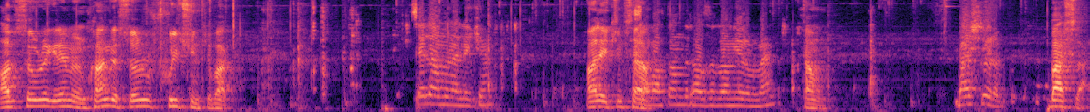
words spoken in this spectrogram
Abi server'a giremiyorum. Kanka server full çünkü bak. Selamun aleyküm. Aleykümselam. Sabahtandır hazırlanıyorum ben. Tamam. Başlıyorum. Başla.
